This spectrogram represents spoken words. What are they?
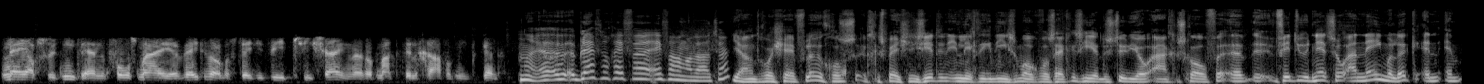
Nee, absoluut niet. En volgens mij weten we ook nog steeds niet wie het precies zijn. dat maakt de Telegraaf ook niet bekend. Nee, blijf nog even, even hangen, Wouter. Ja, want Roger Vleugels, gespecialiseerd in inlichtingendiensten... mogen wel zeggen, is hier in de studio aangeschoven. vindt u het net zo aannemelijk? En, en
